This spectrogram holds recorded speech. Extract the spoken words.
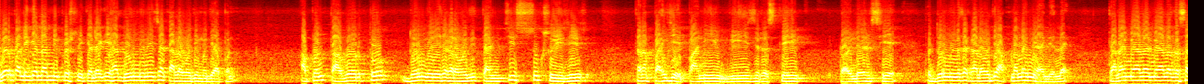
नगरपालिकेला मी प्रश्न केला की ह्या दोन महिन्याच्या कालावधीमध्ये आपण आपण ताबडतोब दोन महिन्याच्या कालावधीत त्यांची सुखसुविधे त्यांना पाहिजे. पाणी वीज रस्ते टॉयलेट्स हे तर दोन महिन्याचा कालावधी आपल्याला मिळालेला आहे. त्यांना मिळाला मिळाला तसा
